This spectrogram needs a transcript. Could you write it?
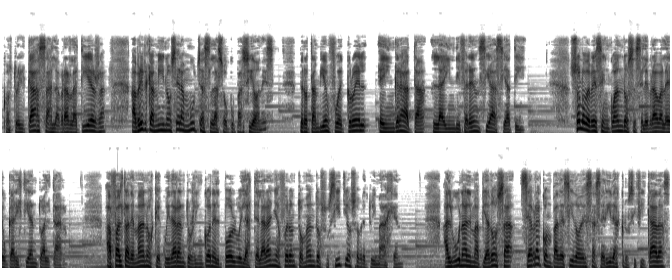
Construir casas, labrar la tierra, abrir caminos eran muchas las ocupaciones, pero también fue cruel e ingrata la indiferencia hacia ti. Solo de vez en cuando se celebraba la Eucaristía en tu altar. A falta de manos que cuidaran tu rincón, el polvo y las telarañas fueron tomando su sitio sobre tu imagen. Alguna alma piadosa se habrá compadecido de esas heridas crucificadas,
